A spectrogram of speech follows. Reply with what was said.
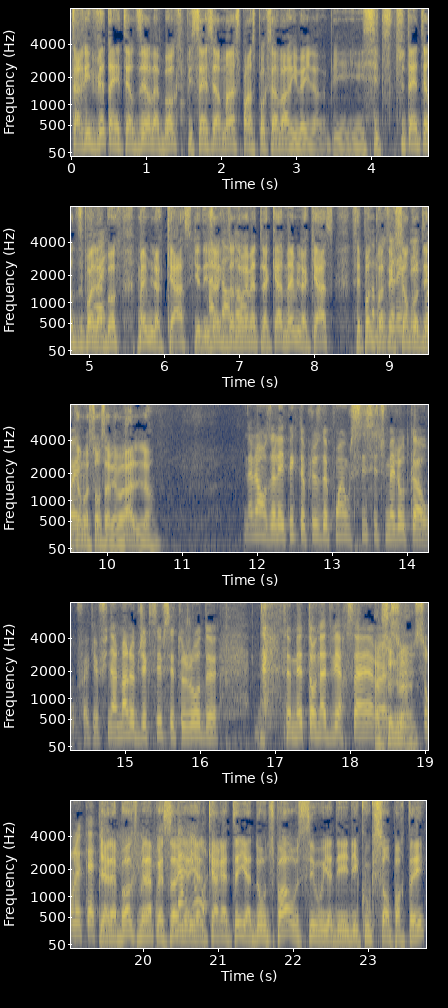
tu arrives vite à interdire la boxe, puis sincèrement, je pense pas que ça va arriver. Là. Puis si tu t'interdis pas la boxe, même le casque, il y a des gens qui disent on devrait mettre le casque, même le casque, c'est pas une protection contre les commotions cérébrales. Là. Non, non, aux Olympiques, tu as plus de points aussi si tu mets l'autre KO. Fait que finalement, l'objectif, c'est toujours de, de mettre ton adversaire euh, sur, le tapis. Il y a la boxe, mais après ça, il y, a le karaté, il y a d'autres sports aussi où il y a des, coups qui sont portés.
